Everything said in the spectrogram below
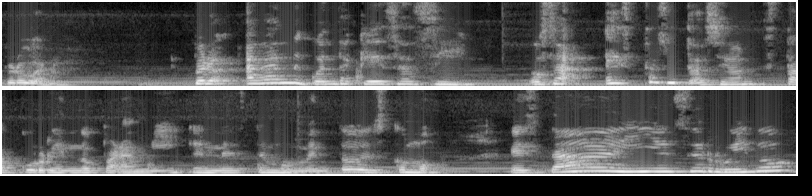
Pero bueno, pero hagan de cuenta que es así. O sea, esta situación está ocurriendo para mí en este momento es como, está ahí ese ruido,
